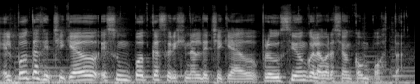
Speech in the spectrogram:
El podcast de Chequeado es un podcast original de Chequeado, producido en colaboración con Posta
